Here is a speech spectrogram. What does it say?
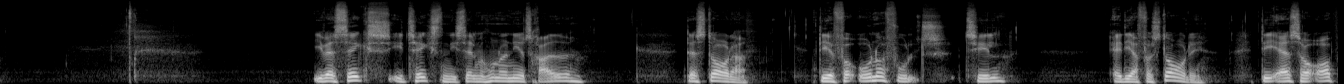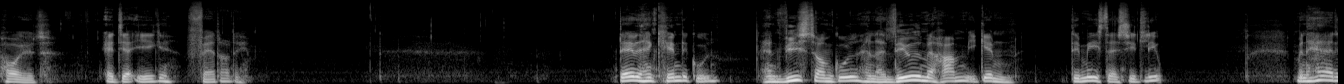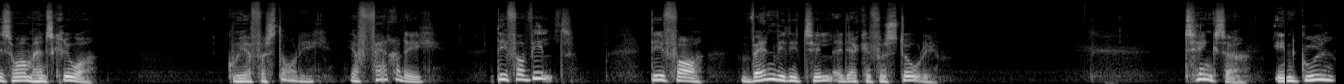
I vers 6 i teksten i salme 139, der står der, det er for underfuldt til, at jeg forstår det. Det er så ophøjet, at jeg ikke fatter det. David han kendte Gud. Han vidste om Gud. Han havde levet med ham igennem det meste af sit liv. Men her er det som om han skriver, Gud, jeg forstår det ikke. Jeg fatter det ikke. Det er for vildt. Det er for vanvittigt til, at jeg kan forstå det. Tænk sig en Gud,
